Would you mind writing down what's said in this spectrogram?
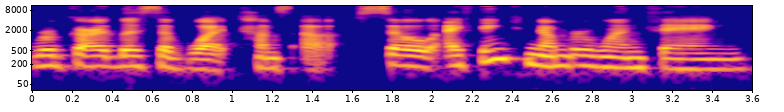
regardless of what comes up. So i think number one thing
